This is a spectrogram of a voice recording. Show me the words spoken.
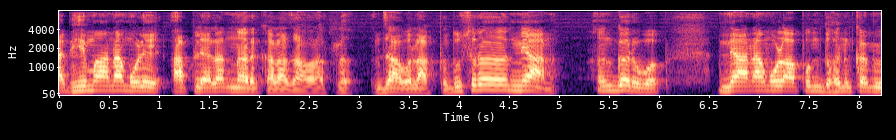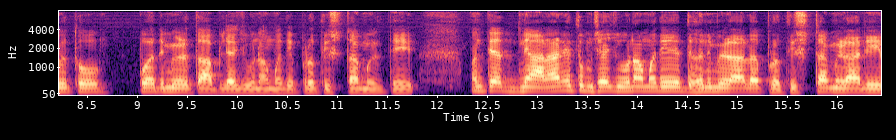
अभिमानामुळे आपल्याला नरकाला जावं लागलं. जावं लागतं. दुसरं ज्ञान गर्व. ज्ञानामुळं आपण धन कमिळतो पद मिळतं आपल्या जीवनामध्ये प्रतिष्ठा मिळते. पण त्या ज्ञानाने तुमच्या जीवनामध्ये धन मिळालं प्रतिष्ठा मिळाली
